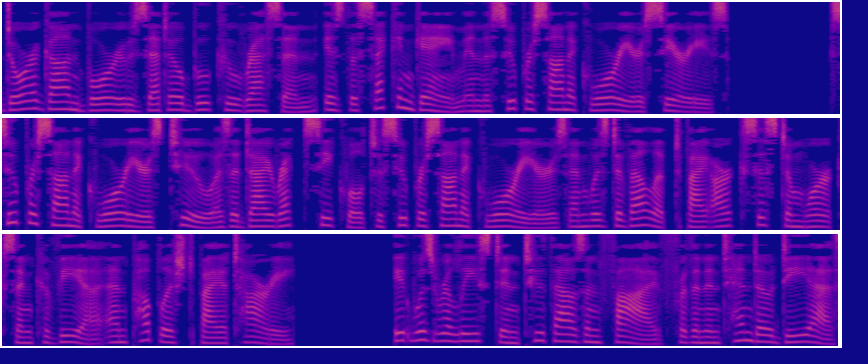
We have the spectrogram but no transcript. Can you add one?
Doragon Boru Zeto Buku Resen is the second game in the Supersonic Warriors series. Supersonic Warriors 2 is a direct sequel to Supersonic Warriors and was developed by Arc System Works and Cavia and published by Atari. It was released in 2005 for the Nintendo DS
